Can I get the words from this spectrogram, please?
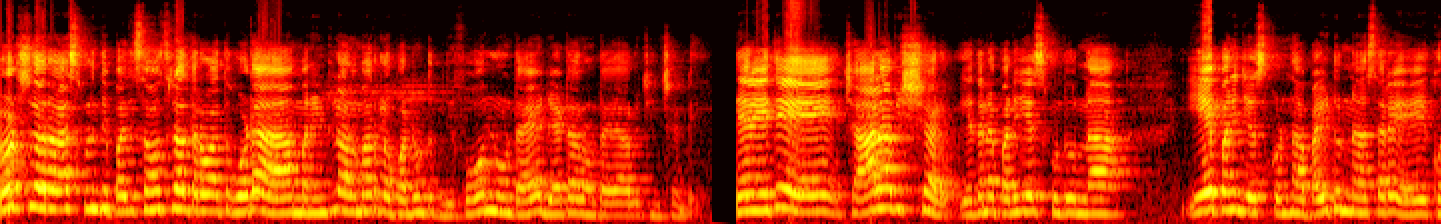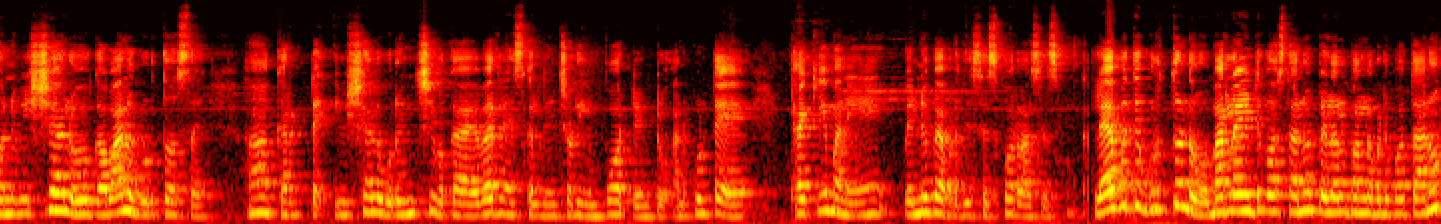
నోట్స్లో రాసుకుంది పది సంవత్సరాల తర్వాత కూడా మన ఇంట్లో అలమారలో పడి ఉంటుంది. ఫోన్లు ఉంటాయా డేటాలు ఉంటాయా ఆలోచించండి. నేనైతే చాలా విషయాలు ఏదైనా పని చేసుకుంటున్నా ఏ పని చేసుకుంటున్నా బయట ఉన్నా సరే కొన్ని విషయాలు గవాలు గుర్తొస్తాయి. కరెక్టే. ఈ విషయాల గురించి ఒక అవేర్నెస్ కలిగించడం ఇంపార్టెంట్ అనుకుంటే టకీమని పెన్ను పేపర్ తీసేసుకొని రాసేసుకుంటా. లేకపోతే గుర్తుండవు. మరలా ఇంటికి వస్తాను పిల్లల పనులు పడిపోతాను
